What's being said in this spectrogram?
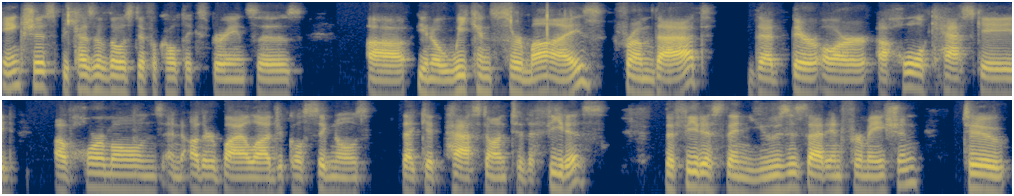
anxious because of those difficult experiences. Uh, you know, we can surmise from that that there are a whole cascade of hormones and other biological signals that get passed on to the fetus. The fetus then uses that information to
